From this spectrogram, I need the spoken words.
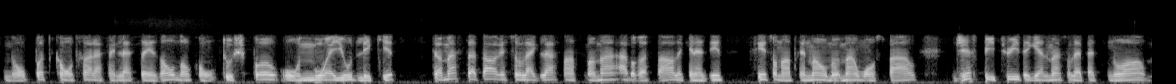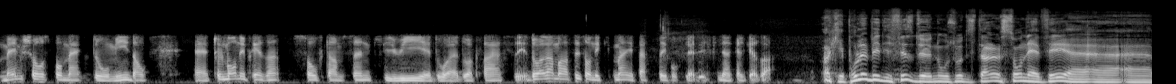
qui n'ont pas de contrat à la fin de la saison, donc on touche pas au noyau de l'équipe. Thomas Tatar est sur la glace en ce moment à Brossard. Le Canadien tient son entraînement au moment où on se parle. Jeff Petrie est également sur la patinoire. Même chose pour Max Domi. Donc, euh, tout le monde est présent, sauf Thompson qui, lui, doit, doit faire, doit ramasser son équipement et partir pour Philadelphie dans quelques heures. OK. Pour le bénéfice de nos auditeurs, si on avait à,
